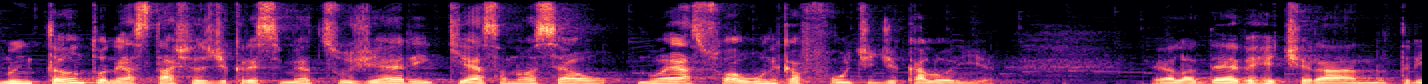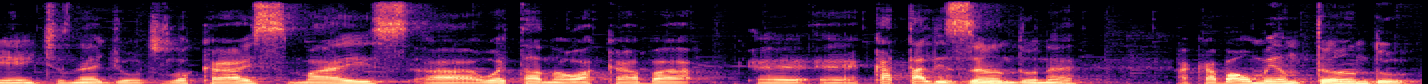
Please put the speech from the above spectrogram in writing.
No entanto, né, as taxas de crescimento sugerem que essa não é, a, não é a sua única fonte de caloria. Ela deve retirar nutrientes né, de outros locais, mas a, o etanol acaba é, é, catalisando, né, acaba aumentando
